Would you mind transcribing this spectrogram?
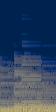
Alright,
